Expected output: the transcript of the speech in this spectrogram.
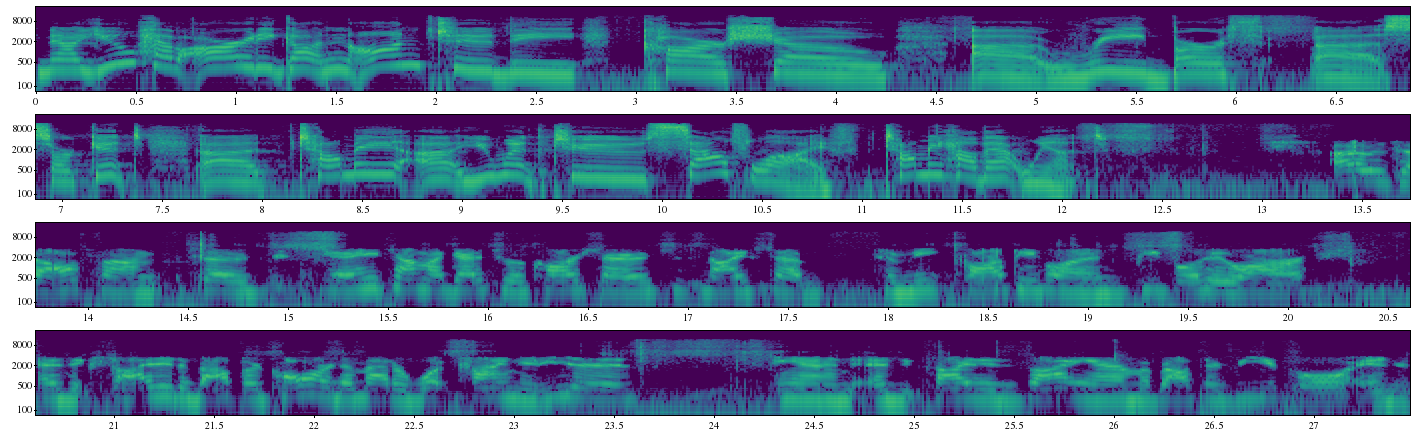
Now, you have already gotten onto the car show uh, rebirth uh, circuit. Uh, tell me, uh, you went to South Life. Tell me how that went. Oh, it was awesome. So, you know, anytime I go to a car show, it's just nice to to meet car people and people who are as excited about their car, no matter what kind it is, and as excited as I am about their vehicle, and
